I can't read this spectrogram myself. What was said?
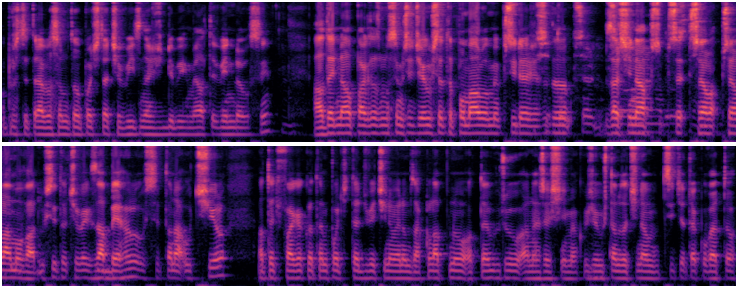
a prostě trávil jsem toho počítače víc, než kdybych měl ty Windowsy. Ale teď naopak zase musím říct, že už se to pomalu mi přijde, že se to, to začíná pře, pře, přelamovat. Už si to člověk zaběhl, už si to naučil a teď fakt jako ten počítač většinou jenom zaklapnu, otevřu a neřeším, jakože už tam začínám cítit takové to,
